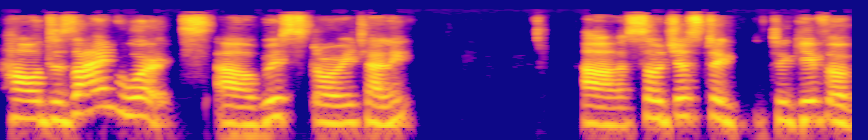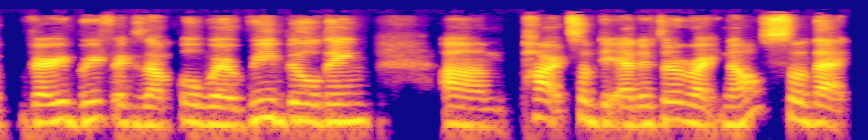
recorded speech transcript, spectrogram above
how design works uh, with storytelling uh, so just to, to give a very brief example, we're rebuilding um, parts of the editor right now so that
